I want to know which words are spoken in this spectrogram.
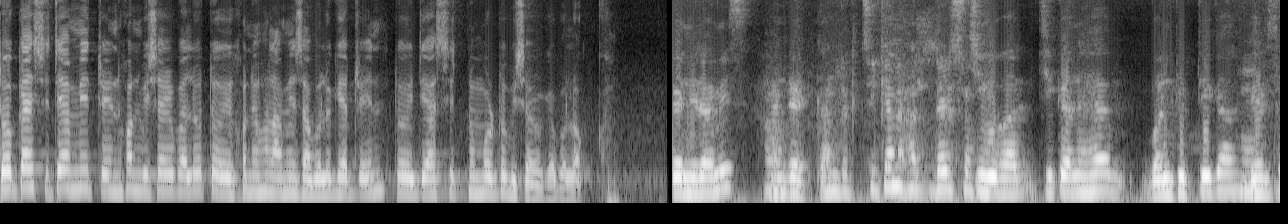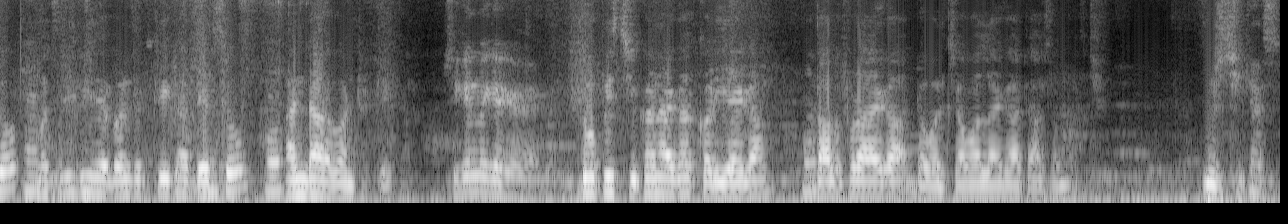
তো গাইছ এতিয়া আমি ট্ৰেইনখন বিচাৰি পালোঁ তো এইখনে হ'ল আমি যাবলগীয়া ট্ৰেইন তো এতিয়া চিট নম্বৰটো বিচাৰোগৈ ব'লক निरामिष हंड्रेड का हंड्रेड चिकन है डेढ़ सौ चिकन चिकन है वन फिफ्टी का डेढ़ सौ मछली भी है वन फिफ्टी का डेढ़ सौ अंडा है वन फिफ्टी का चिकन में क्या क्या है दो पीस चिकन आएगा कड़ी आएगा दाल फ्राई आएगा डबल चावल आएगा टासा मिर्च मिर्ची यस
